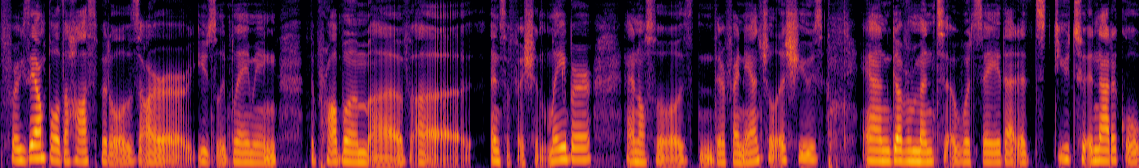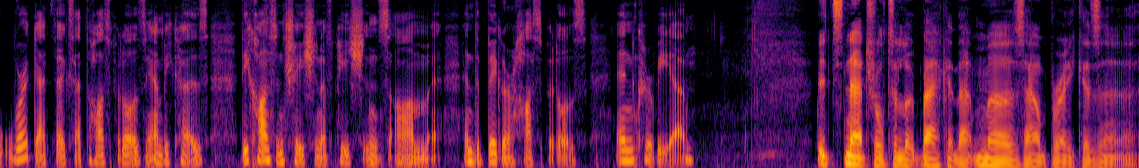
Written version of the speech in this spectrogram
for example, the hospitals are usually blaming the problem of uh, insufficient labor and also their financial issues. And government would say that it's due to inadequate work ethics at the hospitals and because the concentration of patients um, in the bigger hospitals in Korea. It's natural to look back at that MERS outbreak as a,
